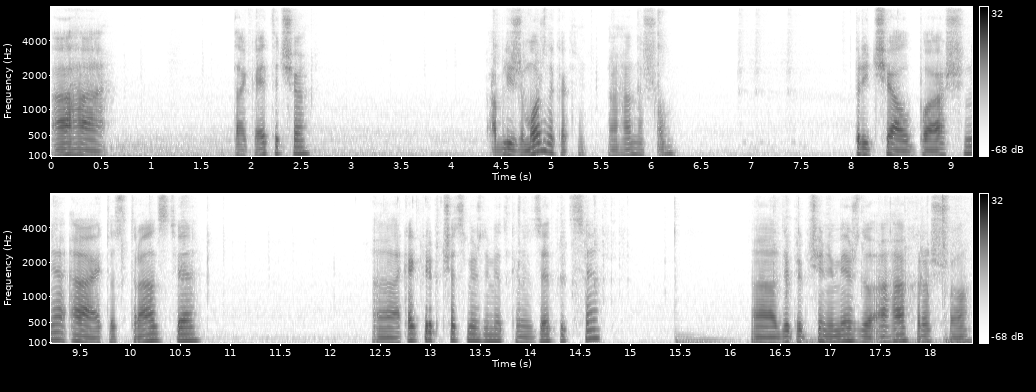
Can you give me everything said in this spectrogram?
Ага. Так, а это что? А ближе можно как-нибудь? Ага, нашел. Причал, башня. А, это странствие. А, как переключаться между метками? Z и C? А, для переключения между... Ага, хорошо.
